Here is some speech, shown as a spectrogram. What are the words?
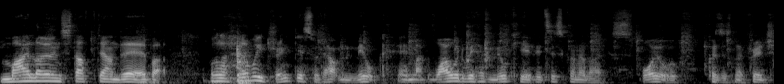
Milo and stuff down there, but well, like, how do we drink this without milk? And like, why would we have milk here if it's just gonna like spoil because there's no fridge?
